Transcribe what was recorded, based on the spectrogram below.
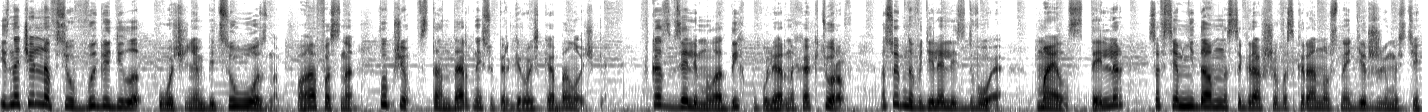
Изначально все выглядело очень амбициозно, пафосно, в общем, в стандартной супергеройской оболочке. В каст взяли молодых популярных актеров, особенно выделялись двое – Майлз Теллер, совсем недавно сыгравший в «Оскароносной одержимости»,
